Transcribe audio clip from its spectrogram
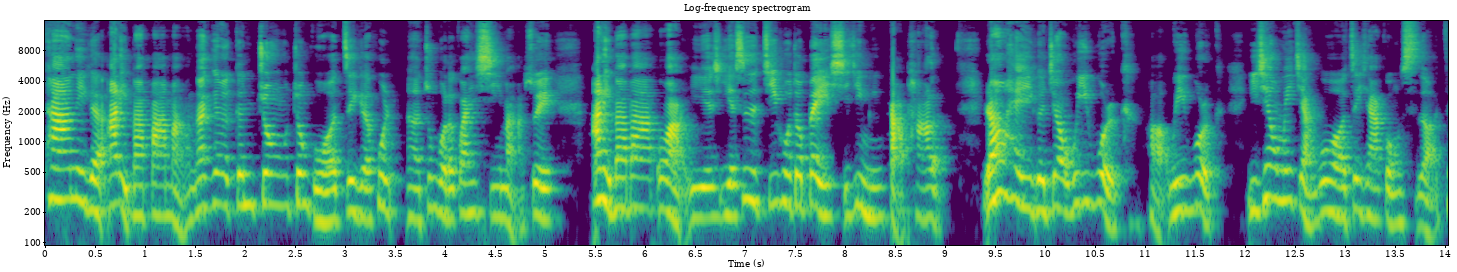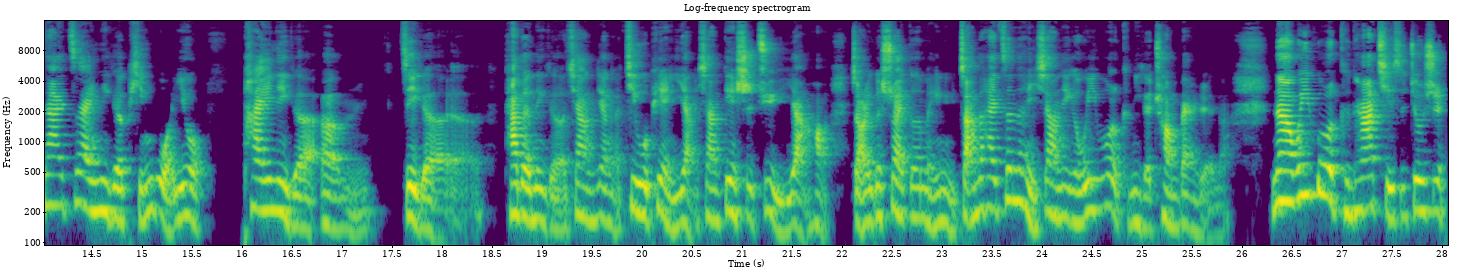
他那个阿里巴巴嘛，那个跟中中国这个或呃中国的关系嘛，所以阿里巴巴哇也也是几乎都被习近平打趴了。然后还有一个叫 WeWork 哈，WeWork，以前我们也讲过这家公司啊，在在那个苹果也有拍那个嗯，这个他的那个像这样的纪录片一样，像电视剧一样哈，找一个帅哥美女，长得还真的很像那个 WeWork 那个创办人啊。那 WeWork 它其实就是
